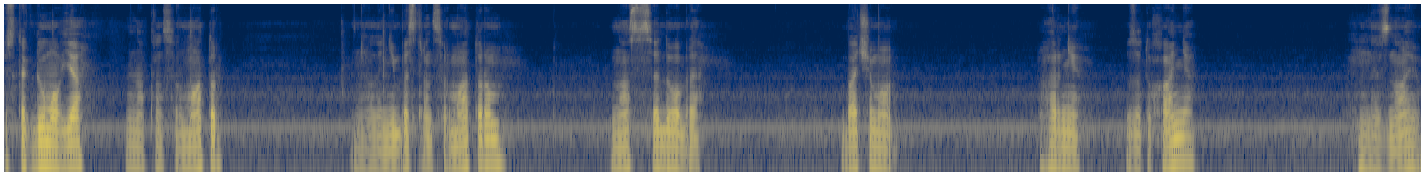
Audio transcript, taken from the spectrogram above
Щось так думав я на трансформатор. Але ніби з трансформатором у нас все добре. Бачимо гарні затухання. Не знаю.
